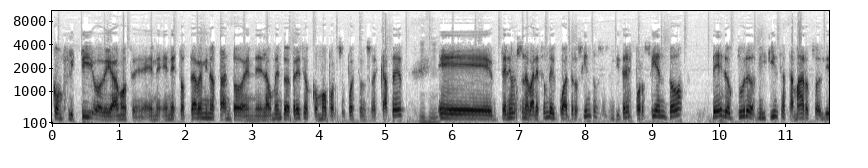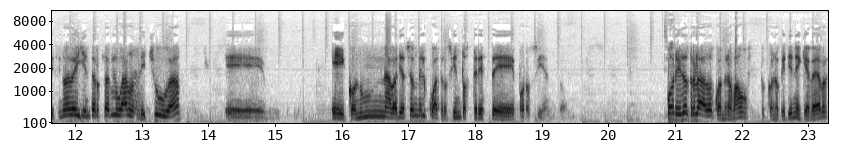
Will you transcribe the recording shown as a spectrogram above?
conflictivo, digamos, en, en estos términos, tanto en el aumento de precios como por supuesto en su escasez. Eh, tenemos una variación del 463% desde octubre de 2015 hasta marzo del 19 y en tercer lugar la lechuga eh, eh, con una variación del 413%. Por el otro lado, cuando nos vamos con lo que tiene que ver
